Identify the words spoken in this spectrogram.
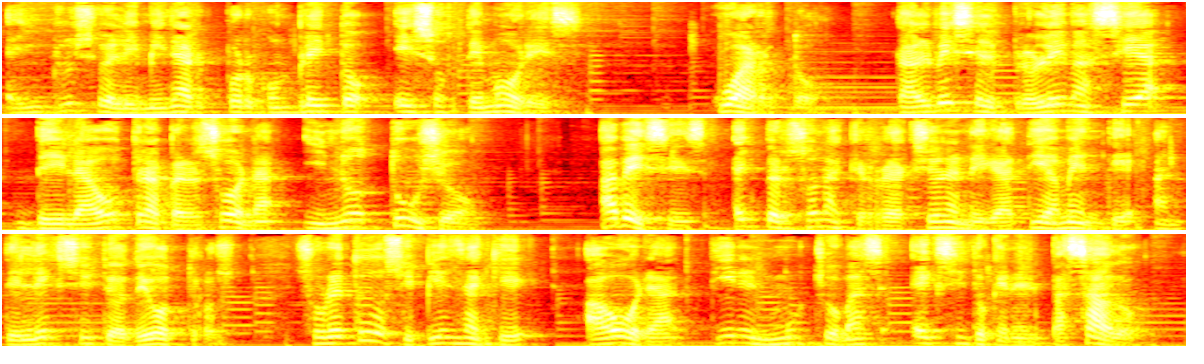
e incluso eliminar por completo esos temores. Cuarto, tal vez el problema sea de la otra persona y no tuyo. A veces hay personas que reaccionan negativamente ante el éxito de otros, sobre todo si piensan que ahora tienen mucho más éxito que en el pasado.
